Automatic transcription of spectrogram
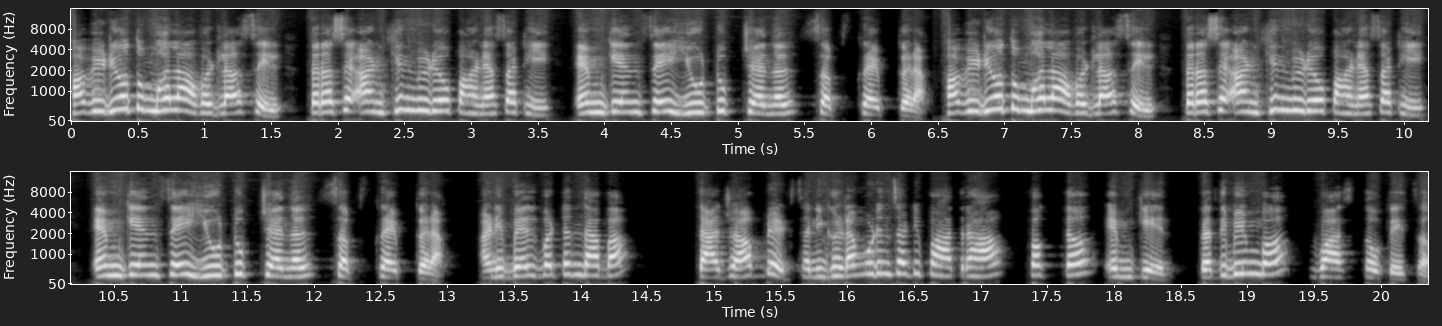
हा व्हिडिओ तुम्हाला आवडला असेल तर असे आणखीन व्हिडिओ पाहण्यासाठी एम चे युट्यूब चॅनल सबस्क्राईब करा. हा व्हिडिओ तुम्हाला आवडला असेल तर असे आणखीन व्हिडिओ पाहण्यासाठी एम चे युट्यूब चॅनल सबस्क्राईब करा. आणि बेल बटन दाबा ताज्या अपडेट्स आणि घडामोडींसाठी पाहत रहा फक्त एम प्रतिबिंब वास्तवतेचं.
